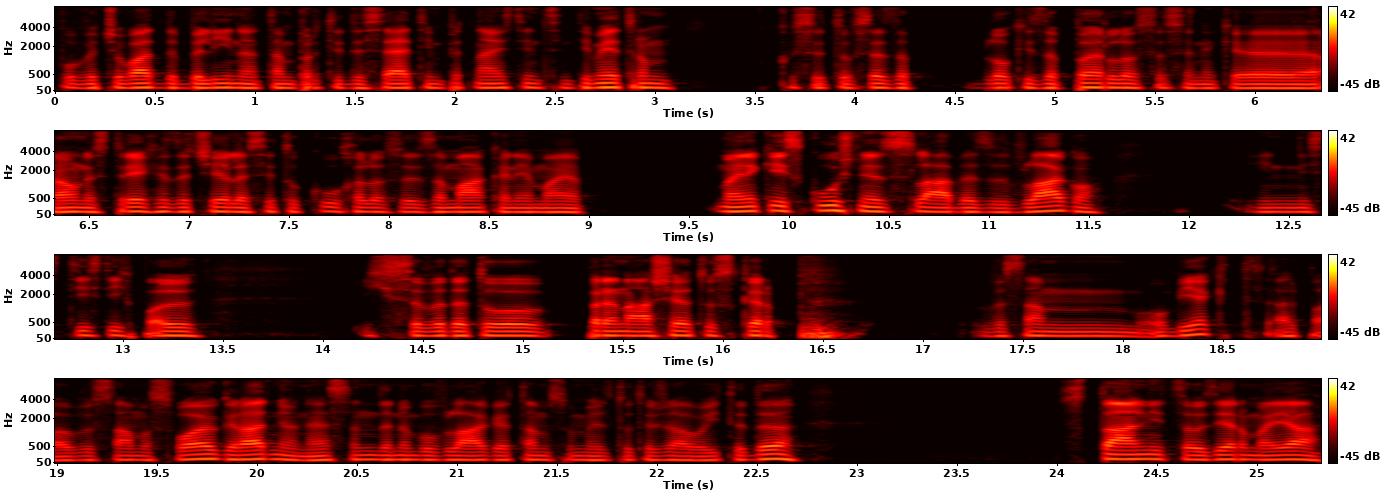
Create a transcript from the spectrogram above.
povečevati debelina, tam proti 10-15 cm, ko se je to vse za bloki zaprlo, so se neke ravne strehe začele, se je to kuhalo, se je zamakanje, imajo, imajo neke izkušnje slabe z vlago in iz tistih pol jih seveda to prenašajo to skrb v sam objekt ali pa v samo svojo gradnjo, ne sem, da ne bo vlage, tam so imeli to težavo itd. Stalnica oziroma ja,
